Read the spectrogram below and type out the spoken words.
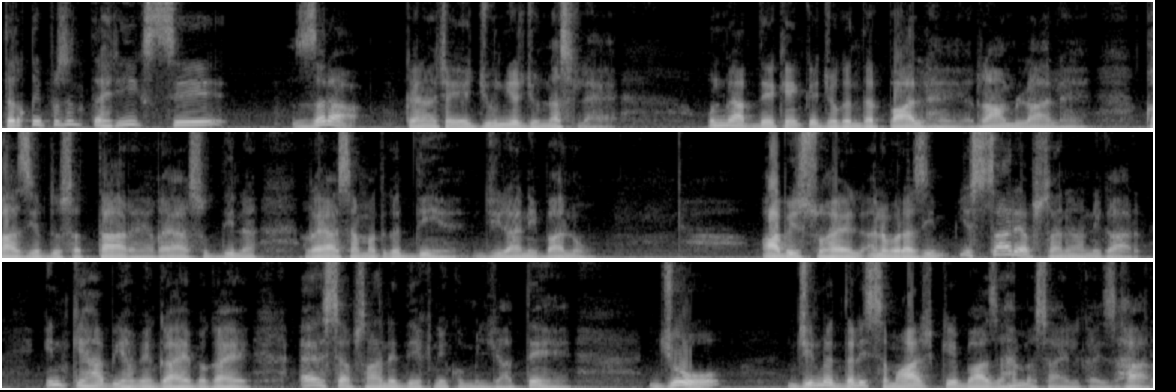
ترقی پسند تحریک سے ذرا کہنا چاہیے جونیئر جو نسل ہے، ان میں آپ دیکھیں کہ جوگندر پال ہیں، رام لال ہیں، قاضی عبدالستار ہیں غیاس الدین غیاس احمد گدی ہیں جیرانی بانو عابد سہیل، انور عظیم، یہ سارے افسانہ نگار، ان کے ہاں بھی ہمیں گاہے بگاہے ایسے افسانے دیکھنے کو مل جاتے ہیں جو جن میں دلت سماج کے بعض اہم مسائل کا اظہار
